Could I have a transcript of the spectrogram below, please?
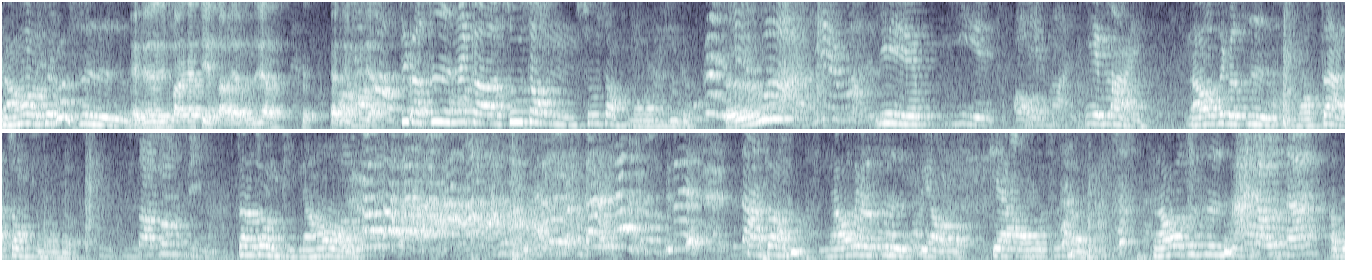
然后这个是，哎，就是帮人家介绍一下，不是这样，要讲一下。这个是那个输送输送什么东西的？叶叶叶脉叶脉，然后这个是什么炸状什么的？炸状体。炸状体，然后。炸状组织，然后这个是表角质层，然后这是。角质层。啊，不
